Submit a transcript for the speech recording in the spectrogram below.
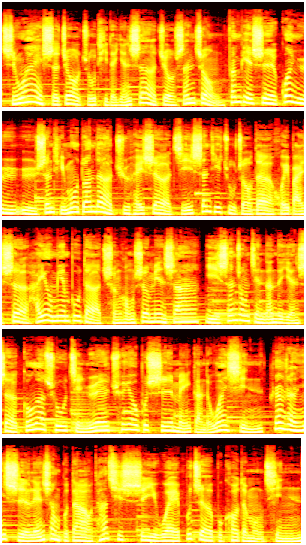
此外，蛇鹫主体的颜色就三种，分别是冠羽与身体末端的橘黑色及身体主轴的灰白色，还有面部的橙红色面纱，以三种简单的颜色勾勒出简约。却又不失美感的外形，让人一时联想不到它其实是一位不折不扣的猛禽。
